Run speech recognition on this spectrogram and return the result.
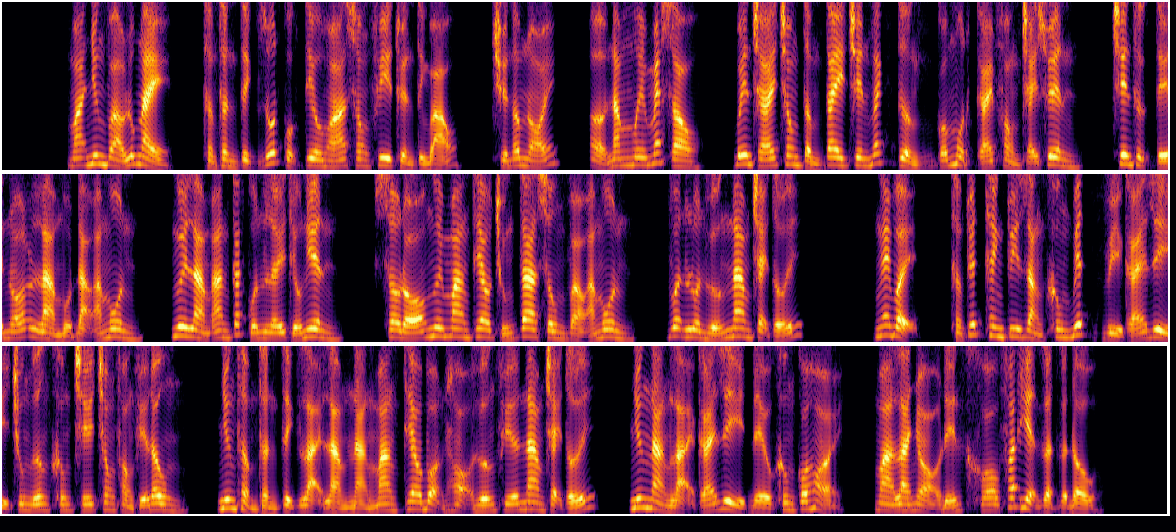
Mà nhưng vào lúc này, thẩm thần tịch rốt cuộc tiêu hóa xong phi thuyền tình báo, truyền âm nói, ở 50 mét sau, bên trái trong tầm tay trên vách tường có một cái phòng cháy xuyên, trên thực tế nó là một đạo ám môn, ngươi làm an cắt cuốn lấy thiếu niên, sau đó ngươi mang theo chúng ta xông vào ám môn, vẫn luôn hướng nam chạy tới. Nghe vậy, thẩm tuyết thanh tuy rằng không biết vì cái gì trung ương không chế trong phòng phía đông, nhưng thẩm thần tịch lại làm nàng mang theo bọn họ hướng phía nam chạy tới, nhưng nàng lại cái gì đều không có hỏi, mà là nhỏ đến khó phát hiện gật gật đầu.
